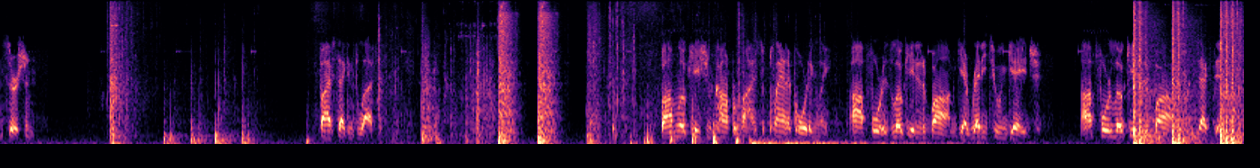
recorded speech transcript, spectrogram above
insertion. Five seconds left. Bomb location compromised. Plan accordingly. OPFOR has located a bomb. Get ready to engage. OPFOR located a bomb. Protect it.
